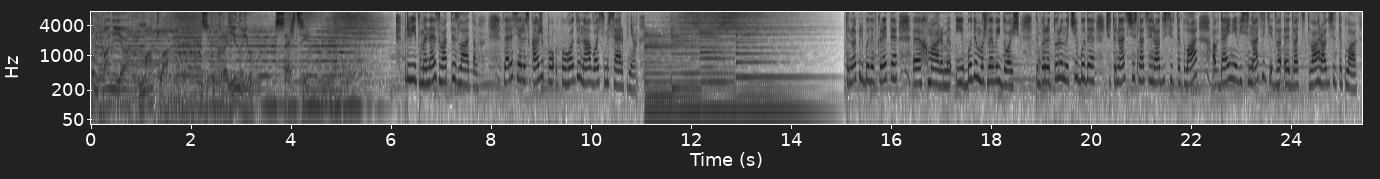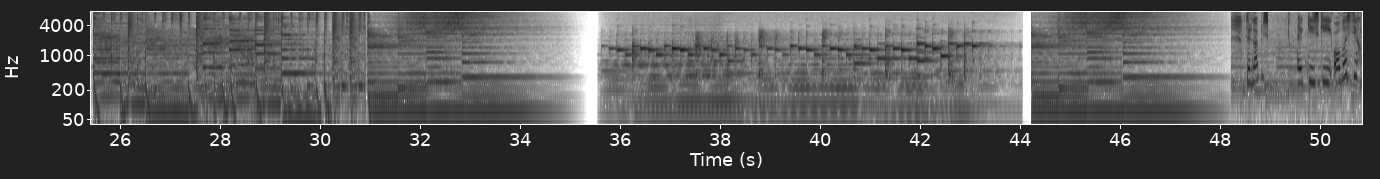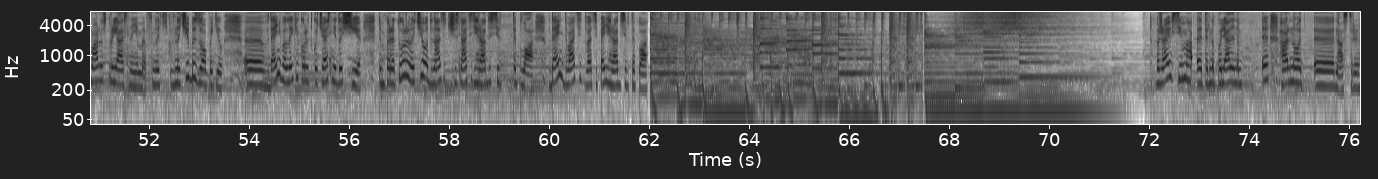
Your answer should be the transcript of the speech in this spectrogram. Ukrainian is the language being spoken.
компанія Матла з Україною в серці. Привіт, мене звати Злата. Зараз я розкажу погоду на 8 серпня. Тернопіль буде вкрите е, хмарами і буде можливий дощ. Температура вночі буде 14-16 градусів тепла, а вдень 18-22 градуси тепла. Тернопільській області хмарно з проясненнями. Вночі, без опадів. Е, вдень великі короткочасні дощі. Температура вночі 11-16 градусів тепла. Вдень 20-25 градусів тепла. Бажаю всім е, тернополянинам е, гарного е, настрою.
